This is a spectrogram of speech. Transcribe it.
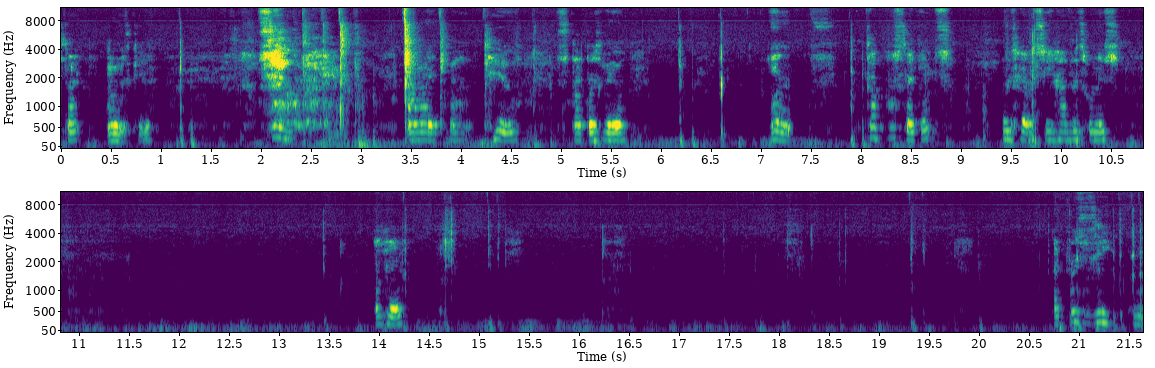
Restart. I'm just kidding. So I'm like about to start this video in a couple seconds. I'm just gonna see how this one is. Okay. I press Z, no,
